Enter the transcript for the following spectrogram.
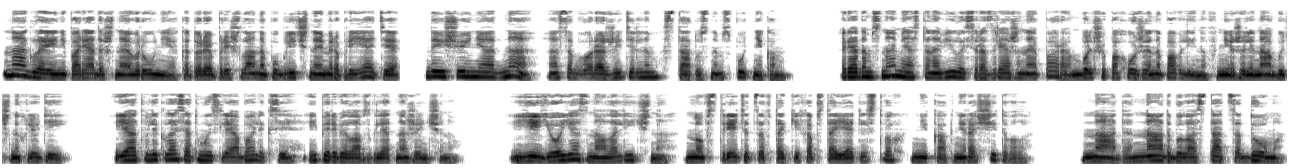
Наглая и непорядочная врунья, которая пришла на публичное мероприятие, да еще и не одна, а с обворожительным статусным спутником. Рядом с нами остановилась разряженная пара, больше похожая на павлинов, нежели на обычных людей. Я отвлеклась от мысли об Алексе и перевела взгляд на женщину. Ее я знала лично, но встретиться в таких обстоятельствах никак не рассчитывала. Надо, надо было остаться дома.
